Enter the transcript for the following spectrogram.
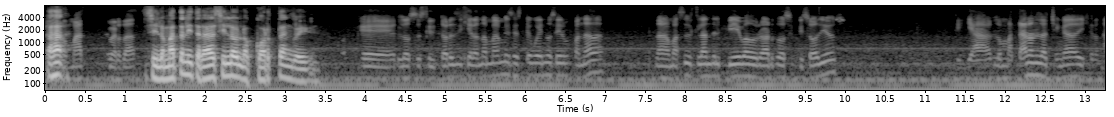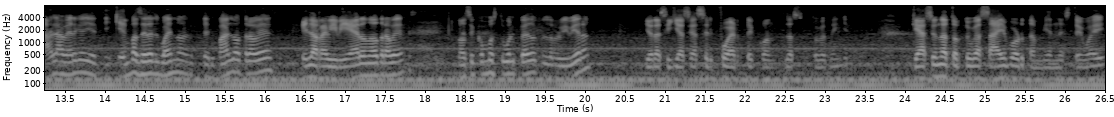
pero Ajá. Lo matan, de verdad. Si lo matan literal, sí lo, lo cortan, güey. Que los escritores dijeron, no mames, este güey no sirve para nada. Nada más el clan del pie iba a durar dos episodios. Y ya lo mataron a la chingada. Dijeron, ah, la verga, ¿y, quién va a ser el bueno, el malo otra vez? Y lo revivieron otra vez. No sé cómo estuvo el pedo que lo revivieron. Y ahora sí ya se hace el fuerte con las tortugas ninja. Que hace una tortuga cyborg también este güey.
